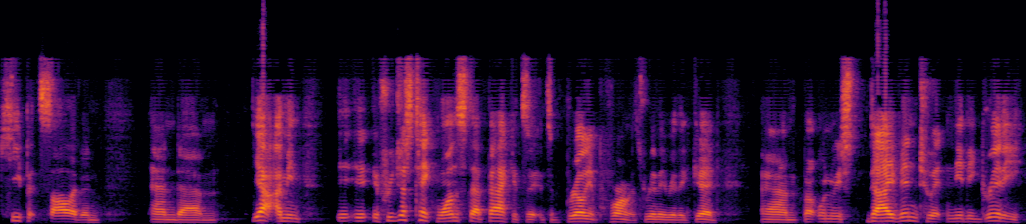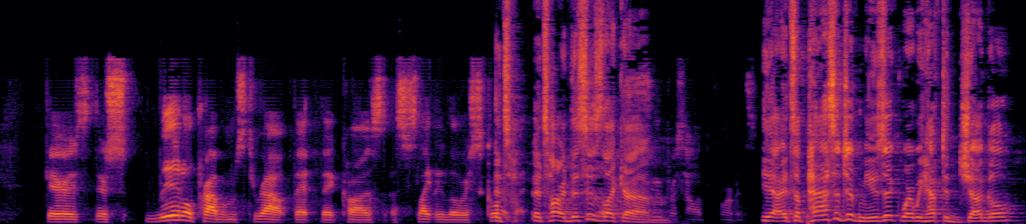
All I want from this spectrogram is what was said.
keep it solid, and and um, yeah, I mean, if we just take one step back, it's a it's a brilliant performance, really, really good. Um, but when we dive into it nitty gritty, there's there's little problems throughout that that caused a slightly lower score. It's it's hard. This is like a um, super solid performance. Yeah, it's a passage of music where we have to juggle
